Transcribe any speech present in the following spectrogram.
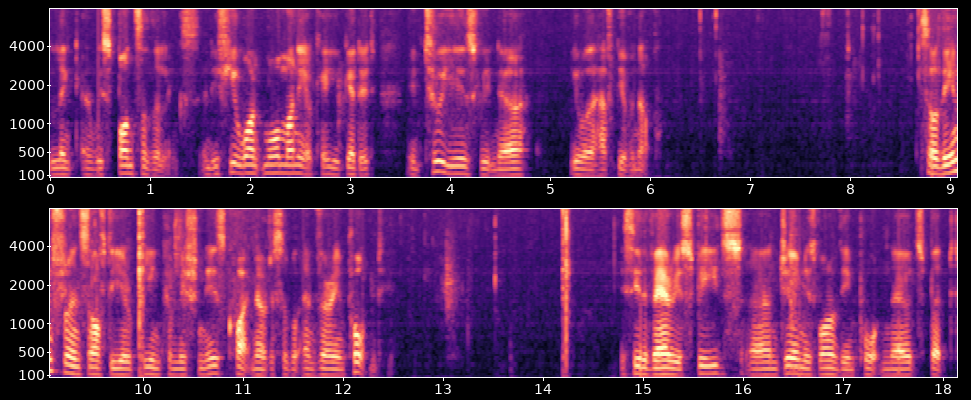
link and we sponsor the links. And if you want more money, okay, you get it. In two years, we know you will have given up. So the influence of the European Commission is quite noticeable and very important here. You see the various speeds, and Germany is one of the important nodes, but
